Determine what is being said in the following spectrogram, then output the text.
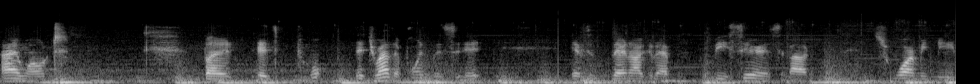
I won't. But it's it's rather pointless it, if they're not gonna be serious about swarming me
